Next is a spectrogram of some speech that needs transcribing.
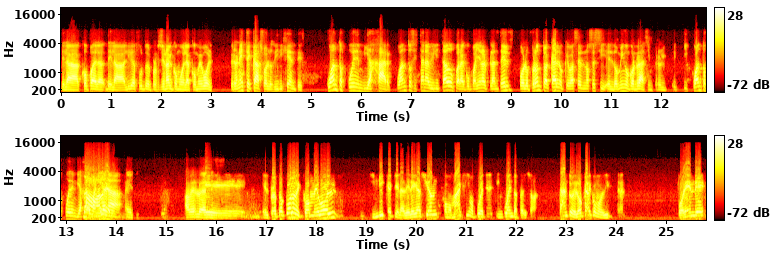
de la Copa de la, de la Liga de Fútbol Profesional como de la Comebol. Pero en este caso, a los dirigentes, ¿cuántos pueden viajar? ¿Cuántos están habilitados para acompañar al plantel? Por lo pronto acá en lo que va a ser, no sé si el domingo con Racing, pero ¿y cuántos pueden viajar mañana? A, verlo eh, el protocolo de Comebol indica que la delegación como máximo puede tener 50 personas, tanto de local como de visitante. Por ende,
